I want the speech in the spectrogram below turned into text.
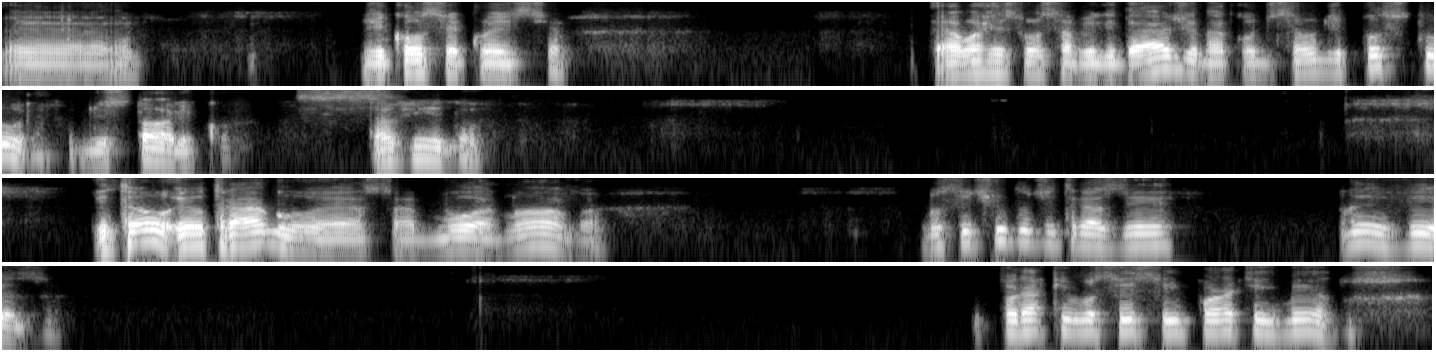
é, de consequência é uma responsabilidade na condição de postura, de histórico da vida. Então, eu trago essa boa nova no sentido de trazer leveza para que vocês se importem menos.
